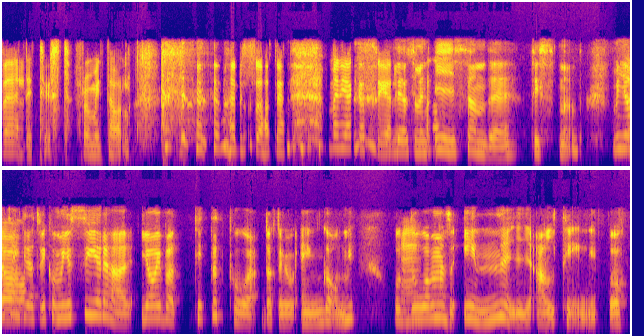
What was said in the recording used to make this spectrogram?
väldigt tyst från mitt håll när du sa det. Men jag kan se det. blev som en isande tystnad. Men jag ja. tänker att vi kommer ju se det här. Jag ju bara tittat på Dr Who en gång och mm. då var man så inne i allting och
